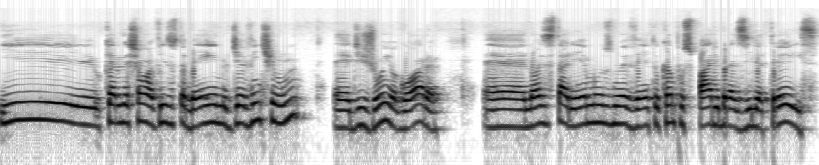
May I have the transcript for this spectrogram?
E eu quero deixar um aviso também: no dia 21 é, de junho, agora, é, nós estaremos no evento Campus Party Brasília 3,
